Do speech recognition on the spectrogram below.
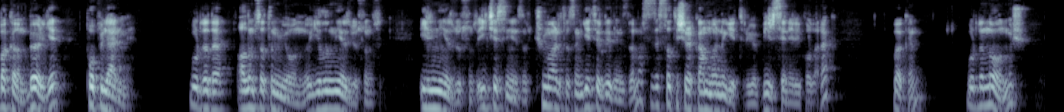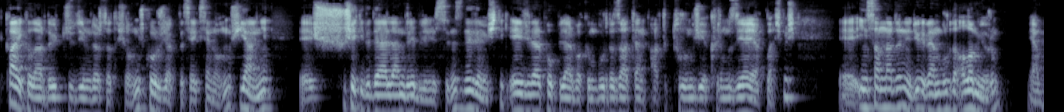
Bakalım bölge popüler mi? Burada da alım satım yoğunluğu, yılını yazıyorsunuz, ilini yazıyorsunuz, ilçesini yazıyorsunuz, küme haritasını getir dediğiniz zaman size satış rakamlarını getiriyor bir senelik olarak. Bakın burada ne olmuş? Kaykılarda 324 satış olmuş, Korucak'ta 80 olmuş. Yani e, şu şekilde değerlendirebilirsiniz. Ne demiştik? Evciler popüler bakın burada zaten artık turuncuya, kırmızıya yaklaşmış. E, insanlar da ne diyor? E, ben burada alamıyorum. Yani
